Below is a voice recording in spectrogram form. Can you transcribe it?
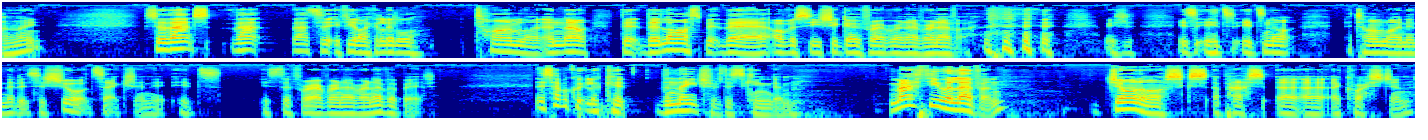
All right? So that's, that, that's if you like, a little timeline. And now the the last bit there obviously should go forever and ever and ever. Which is it's it's not a timeline in that it's a short section. It, it's it's the forever and ever and ever bit. Let's have a quick look at the nature of this kingdom. Matthew 11, John asks a, pass, uh, a question,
